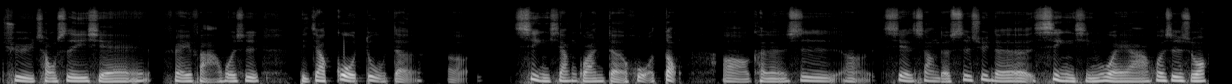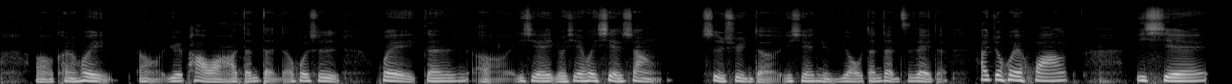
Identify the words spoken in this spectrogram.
去从事一些非法或是比较过度的呃性相关的活动，呃，可能是呃线上的视讯的性行为啊，或是说呃可能会呃约炮啊等等的，或是会跟呃一些有些会线上。视讯的一些女优等等之类的，他就会花一些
